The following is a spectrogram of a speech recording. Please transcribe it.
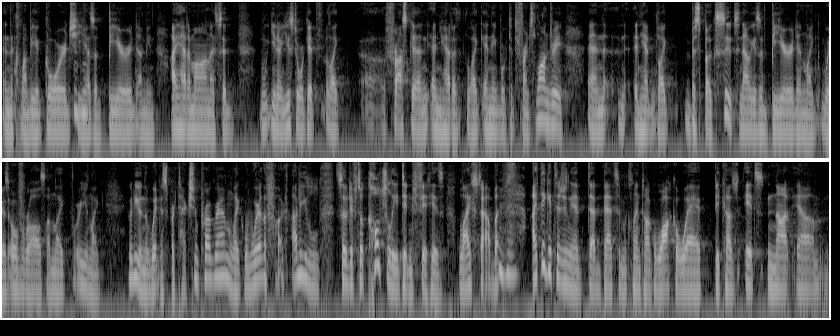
in the Columbia Gorge. He has a beard. I mean, I had him on. I said, you know, used to work at like uh, Frasca, and, and you had a like, and he worked at the French Laundry, and and he had like bespoke suits. Now he has a beard and like wears overalls. I'm like, were you in, like, what are you in the witness protection program? Like, where the fuck? How do you so different? So culturally, it didn't fit his lifestyle. But I think it's interesting that, that Betts and McClintock walk away because it's not. Um,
